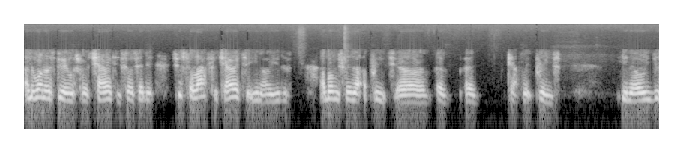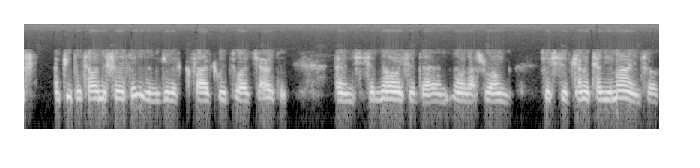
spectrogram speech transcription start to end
and the one I was doing was for a charity. So I said, it's just a laugh for charity, you know. You just, I'm obviously not a preacher or a, a, a Catholic priest. You know, you just, and people telling me silly things and give us five quid towards charity. And she said, no. I said, um, no, that's wrong. So she said, can I tell you mine? So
